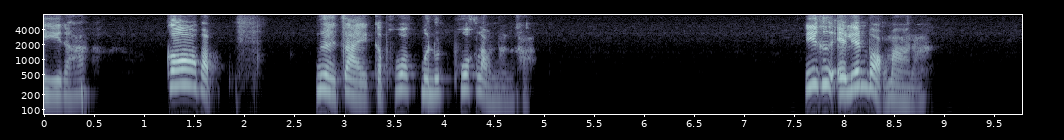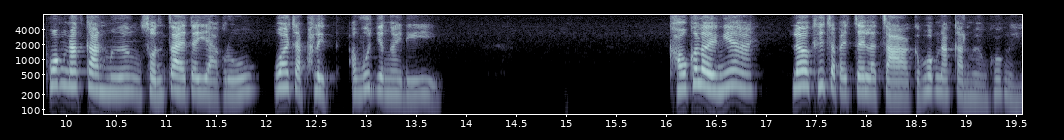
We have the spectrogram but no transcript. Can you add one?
ดี ๆ นะคะก็แบบ เหนื่อยใจกับพวกมนุษย์พวกเหล่านั้นค่ะ นี่คือเอเลี่ยนบอกมานะ พวกนักการเมืองสนใจแต่อยากรู้ว่าจะผลิตอาวุธยังไงดี เขาก็เลยเนี่ยเลิกที่จะไปเจรจากับพวกนักการเมืองพวกนี้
